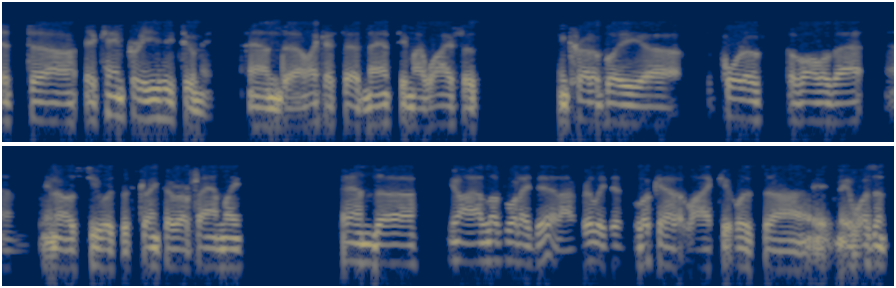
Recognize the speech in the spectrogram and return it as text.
it, uh, it came pretty easy to me. And, uh, like I said, Nancy, my wife is incredibly, uh, supportive of all of that. And, you know, she was the strength of our family. And, uh, you know, I loved what I did. I really didn't look at it like it was, uh, it, it wasn't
